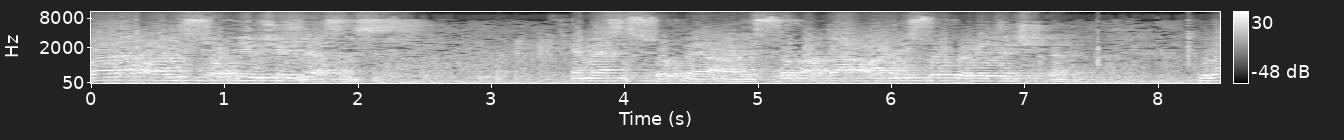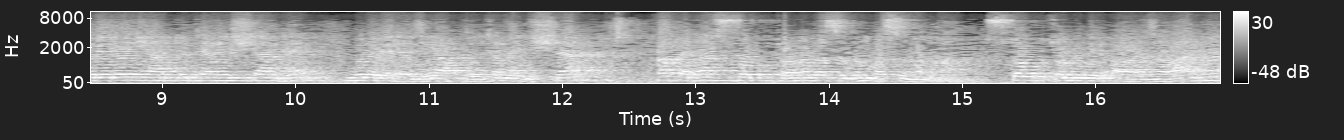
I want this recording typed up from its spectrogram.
Bazen acil stop diye bir şey duyarsınız. Emergency stop veya acil stop, hatta acil stop öğeleri çıktı. Bu öğelerin yaptığı temel işlem ne? Bu öğelerin yaptığı temel işlem hakikaten stop butonuna basıldı mı basılmadı mı? Stop butonu bir arıza var mı?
